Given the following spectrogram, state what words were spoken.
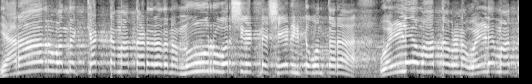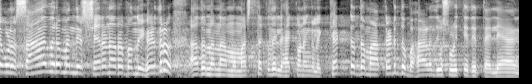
ಯಾರಾದ್ರೂ ಒಂದು ಕೆಟ್ಟ ಮಾತಾಡಿದ್ರೆ ಅದನ್ನ ನೂರು ವರ್ಷಗಟ್ಟಲೆ ಶೇಡ್ ಇಟ್ಟುಕೊಂತಾರ. ಒಳ್ಳೆ ವಾತಾವರಣ, ಒಳ್ಳೆ ಮಾತುಗಳು ಸಾವಿರ ಮಂದಿ ಶರಣರು ಬಂದು ಹೇಳಿದ್ರು, ಅದನ್ನ ನಮ್ಮ ಮಸ್ತಕದಲ್ಲಿ ಹಾಕೊಳಂಗಿಲ್ಲ ಕೆಟ್ಟದ್ದು ಮಾತಾಡಿದ್ದು ಬಹಳ ದಿವಸ ಉಳಿತೈತೆ ತಲ್ಯಾಗ.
